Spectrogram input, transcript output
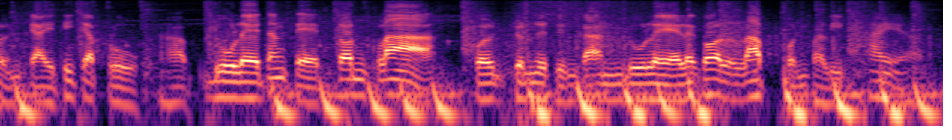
สนใจที่จะปลูกนะครับ ดูแลตั้งแต่ต้นกล้าจนถึงการดูแลแล้วก็รับผลผลิตให้ครับ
